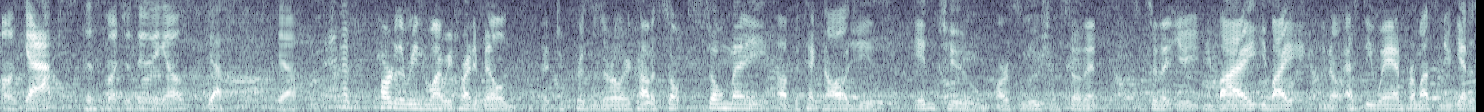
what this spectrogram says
on gaps as much as anything else? Yes. Yeah. And that's part of the reason why we try to build, uh, to Chris's earlier comments, so, so many of the technologies into our solutions so that so that you, you buy you buy you know SD-WAN from us and you get a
